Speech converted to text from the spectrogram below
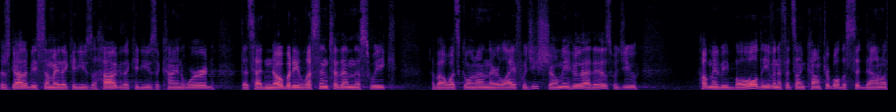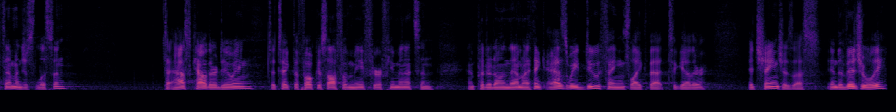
There's got to be somebody that could use a hug, that could use a kind word, that's had nobody listen to them this week about what's going on in their life. Would you show me who that is? Would you help me to be bold, even if it's uncomfortable, to sit down with them and just listen? To ask how they're doing, to take the focus off of me for a few minutes and, and put it on them. And I think as we do things like that together, it changes us individually,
